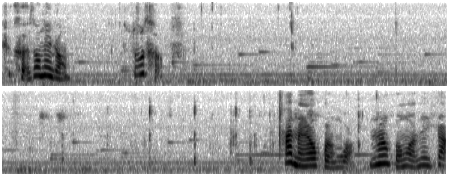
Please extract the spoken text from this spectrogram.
是可颂那种酥层？它没有混过，你看混过那馅，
